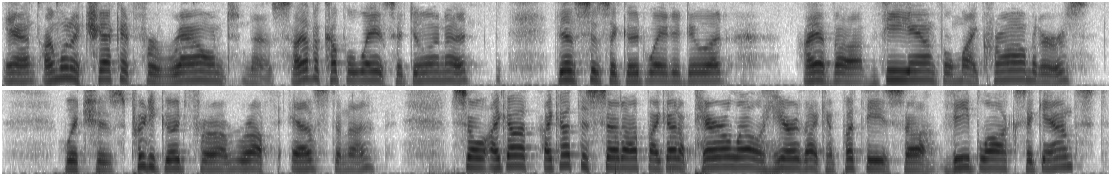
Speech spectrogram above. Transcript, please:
And I want to check it for roundness. I have a couple ways of doing it. This is a good way to do it. I have uh, V anvil micrometers, which is pretty good for a rough estimate. So I got I got this set up. I got a parallel here that I can put these uh, V blocks against.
